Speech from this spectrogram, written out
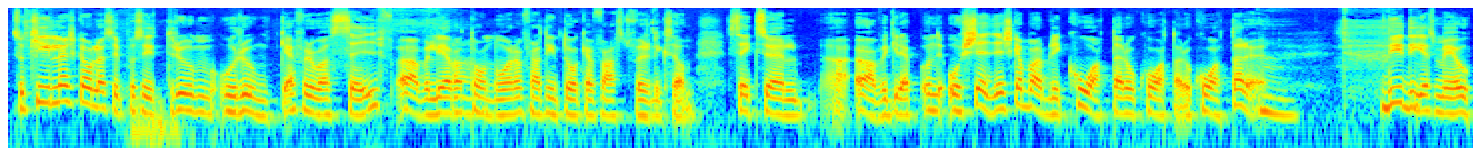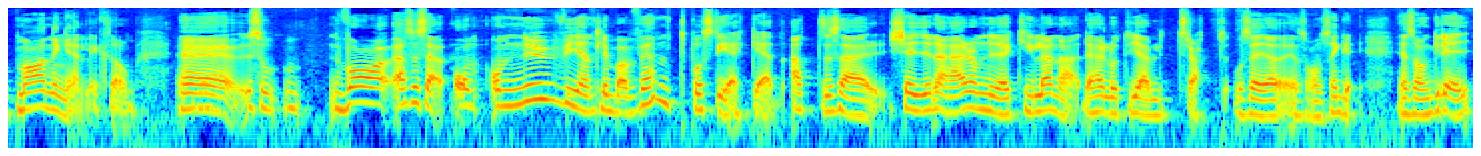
Så killar ska hålla sig på sitt rum och runka för att vara safe. Överleva mm. tonåren för att inte åka fast för liksom, sexuell övergrepp. Och tjejer ska bara bli kåtare och kåtare och kåtare. Mm. Det är det som är uppmaningen. Liksom. Eh, så vad, alltså så här, om, om nu vi egentligen bara vänt på steken, att så här, tjejerna är de nya killarna, det här låter jävligt trött att säga en sån, en sån grej,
